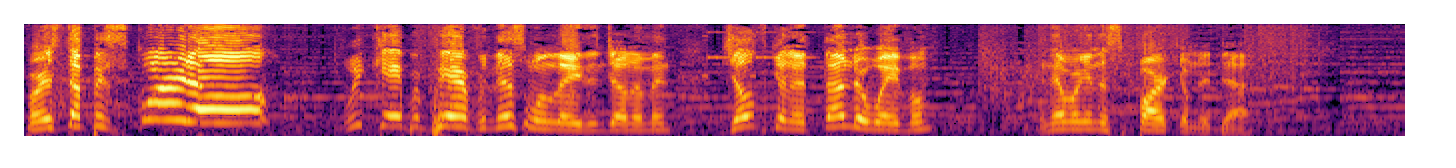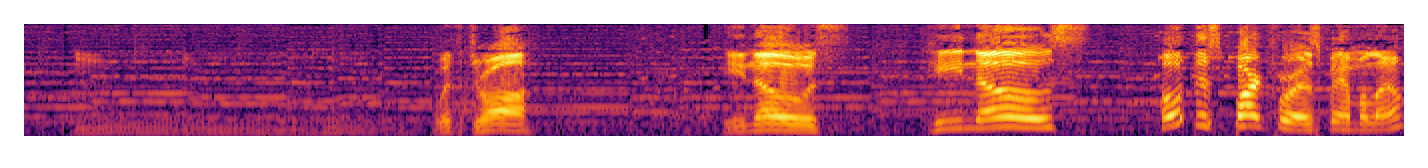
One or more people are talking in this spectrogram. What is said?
First up is Squirtle. We can't prepare for this one, ladies and gentlemen. Jolt's gonna thunder wave him, and then we're gonna spark him to death. Mm-hmm. Withdraw. He knows. He knows. Hold this spark for us, family.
